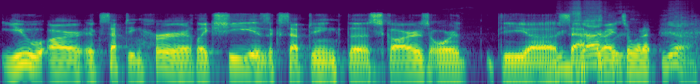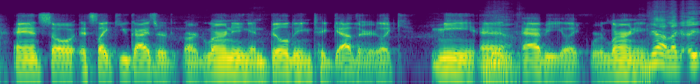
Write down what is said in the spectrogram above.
You are accepting her like she is accepting the scars or the uh, Seraphites or whatever. Yeah, And so it's like you guys are, are learning and building together. Like me and Abby, like we're learning. yeah. Like I,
